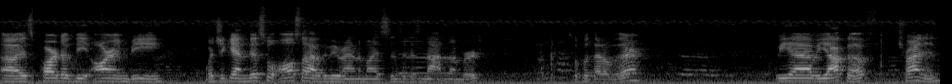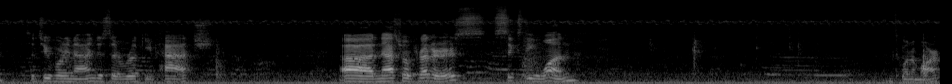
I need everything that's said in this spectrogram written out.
uh, is part of the RMB, which again, this will also have to be randomized since it is not numbered. So put that over there. We have Yakov Trenin to 249, just a rookie patch. Uh, Nashville Predators, 61. It's going to Mark.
